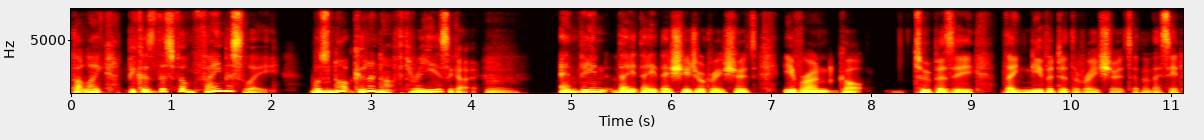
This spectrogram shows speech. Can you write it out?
But like because this film famously was not good enough three years ago, Hmm. and then they they they scheduled reshoots. Everyone got too busy. They never did the reshoots, and then they said,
